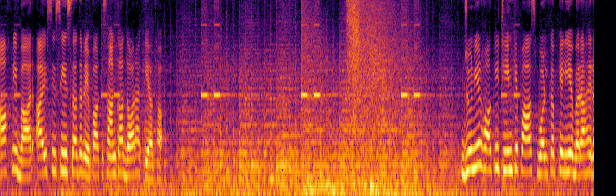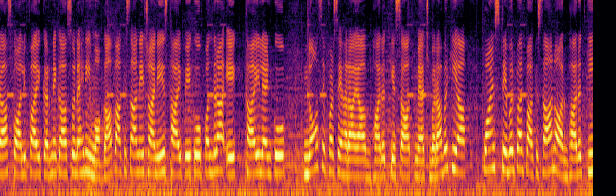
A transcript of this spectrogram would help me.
आखिरी बार आईसीसी सदर ने पाकिस्तान का दौरा किया था। जूनियर हॉकी टीम के पास वर्ल्ड कप के लिए बराह रास्त क्वालिफाई करने का सुनहरी मौका। पाकिस्तान ने चाइनीज़ थाईपे को 15 एक, थाईलैंड को 9 सिफर से हराया। भारत के साथ मैच बराबर किया। पॉइंट्स टेबल पर पाकिस्तान और भारत की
